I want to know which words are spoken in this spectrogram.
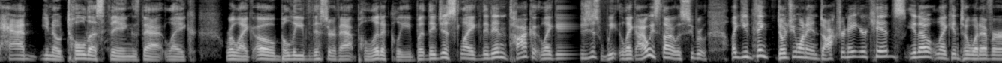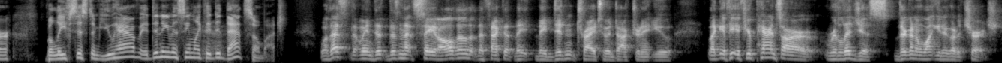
had, you know, told us things that like were like, oh, believe this or that politically, but they just like they didn't talk like it was just we like I always thought it was super like you'd think, don't you want to indoctrinate your kids, you know, like into whatever belief system you have? It didn't even seem like they did that so much. Well, that's I mean, th- doesn't that say it all though? That the fact that they they didn't try to indoctrinate you, like if if your parents are religious, they're going to want you to go to church.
